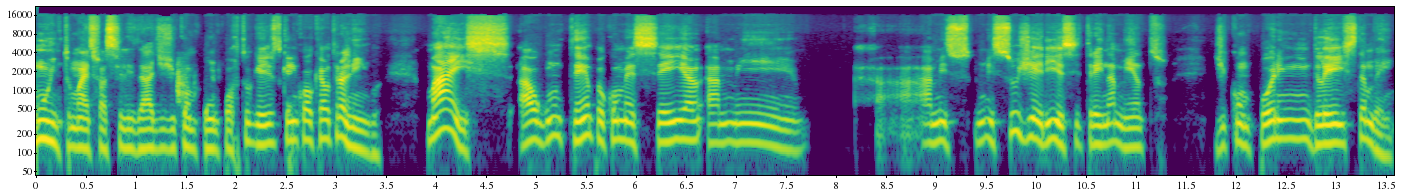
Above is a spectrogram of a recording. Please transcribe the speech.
muito mais facilidade de compor em português do que em qualquer outra língua. Mas, há algum tempo, eu comecei a, a me, a, a me, me sugerir esse treinamento de compor em inglês também.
